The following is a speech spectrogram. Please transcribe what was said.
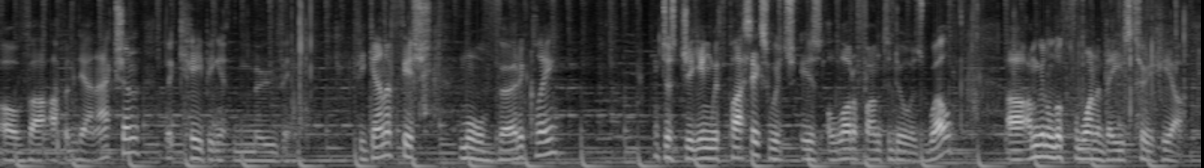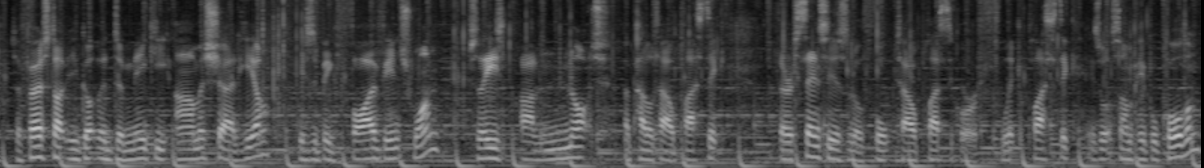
of uh, up and down action, but keeping it moving. If you're gonna fish more vertically, just jigging with plastics, which is a lot of fun to do as well, uh, I'm gonna look for one of these two here. So first up, you've got the Damiki Armor Shad here. This is a big five inch one. So these are not a paddle tail plastic. They're essentially just a little fork tail plastic or a flick plastic is what some people call them.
